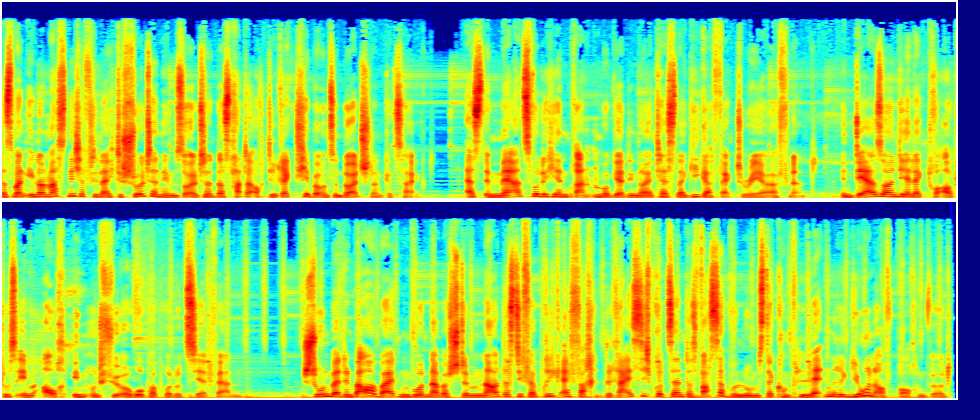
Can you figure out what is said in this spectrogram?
Dass man Elon Musk nicht auf die leichte Schulter nehmen sollte, das hat er auch direkt hier bei uns in Deutschland gezeigt. Erst im März wurde hier in Brandenburg ja die neue Tesla Gigafactory eröffnet. In der sollen die Elektroautos eben auch in und für Europa produziert werden. Schon bei den Bauarbeiten wurden aber Stimmen laut, dass die Fabrik einfach 30 Prozent des Wasservolumens der kompletten Region aufbrauchen wird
